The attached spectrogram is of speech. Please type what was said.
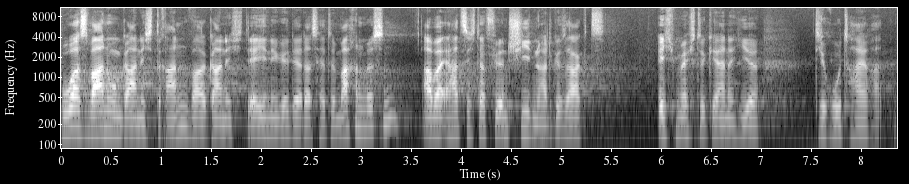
Boas war nun gar nicht dran, war gar nicht derjenige, der das hätte machen müssen, aber er hat sich dafür entschieden und hat gesagt, ich möchte gerne hier die Ruth heiraten.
